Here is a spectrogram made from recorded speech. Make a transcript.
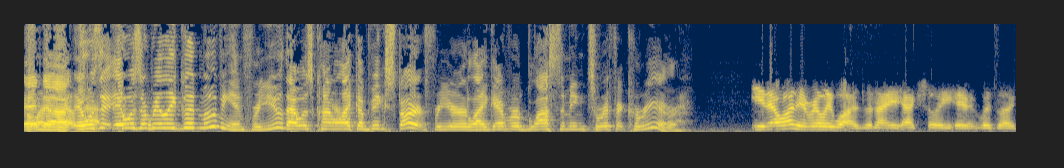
Oh, uh, it was a, it was a really good movie, and for you, that was kind of like a big start for your like ever blossoming terrific career. You know what? It really was, and I actually it was a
